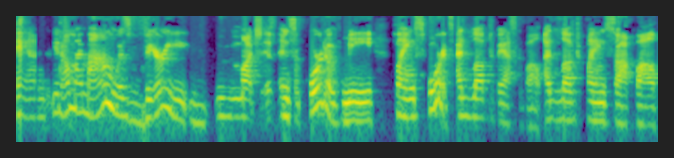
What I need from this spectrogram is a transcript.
And, you know, my mom was very much in support of me playing sports. I loved basketball. I loved playing softball.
